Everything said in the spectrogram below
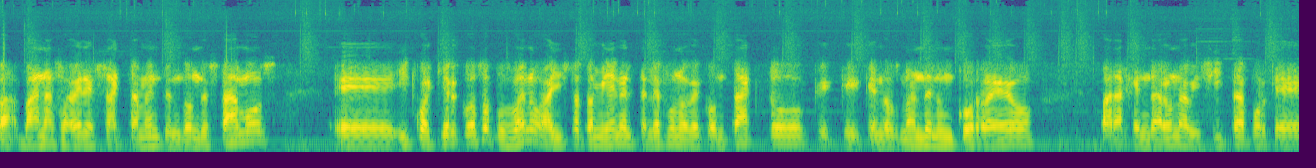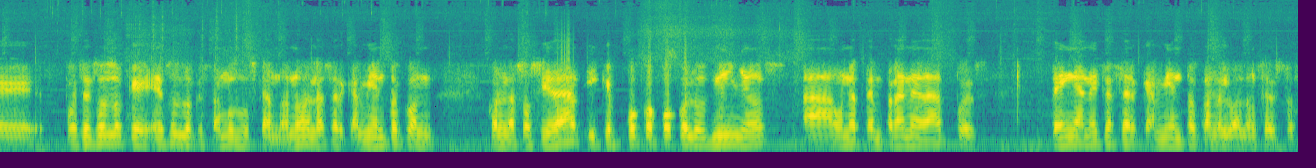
va- van a saber exactamente en dónde estamos. Eh, y cualquier cosa, pues bueno, ahí está también el teléfono de contacto, que, que, que nos manden un correo para agendar una visita, porque pues eso es lo que eso es lo que estamos buscando, ¿no? El acercamiento con, con la sociedad y que poco a poco los niños a una temprana edad, pues tengan ese acercamiento con el baloncesto.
